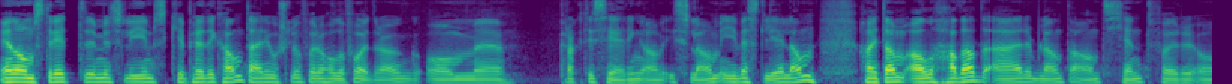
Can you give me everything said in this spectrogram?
En omstridt muslimsk predikant er i Oslo for å holde foredrag om eh, praktisering av islam i vestlige land. Haitam al-Haddad er bl.a. kjent for å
